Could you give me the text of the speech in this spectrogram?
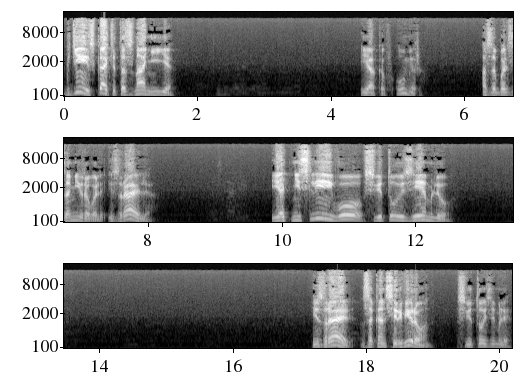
Где искать это знание? Иаков умер, а забальзамировали Израиля и отнесли его в святую землю. Израиль законсервирован в святой земле.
